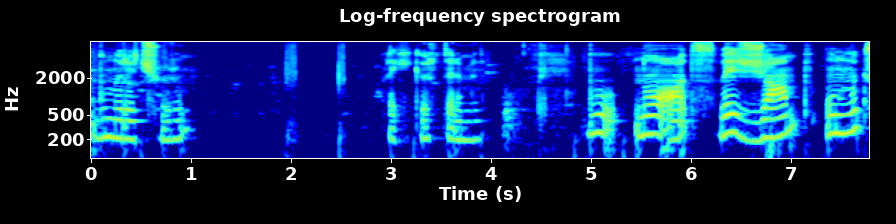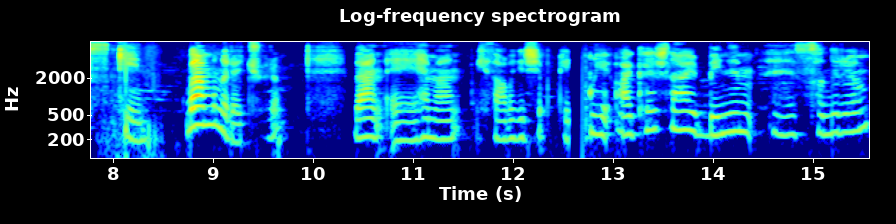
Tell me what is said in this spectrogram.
bunları açıyorum. Belki gösteremedim. Bu no ads ve jump unlock skin. Ben bunları açıyorum. Ben e, hemen hesaba giriş yapıp geliyorum. Arkadaşlar benim e, sanırım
